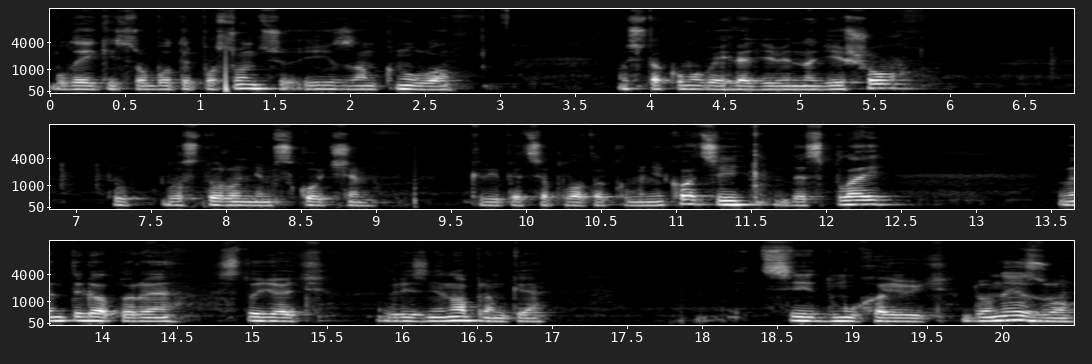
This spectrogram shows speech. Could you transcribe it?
Були якісь роботи по сонцю і замкнуло. Ось в такому вигляді він надійшов. Тут двостороннім скотчем кріпиться плата комунікацій, дисплей. Вентилятори стоять в різні напрямки. Ці дмухають донизу,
